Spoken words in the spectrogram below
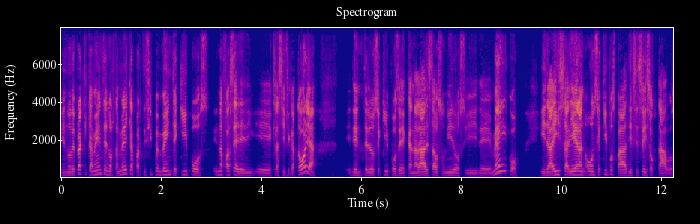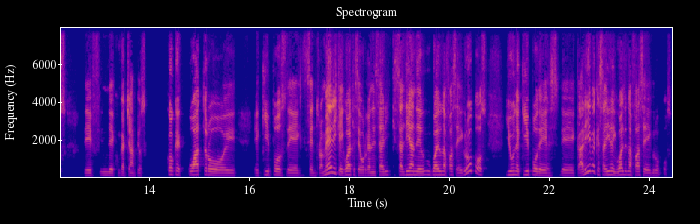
en donde prácticamente Norteamérica participa en 20 equipos en una fase de, clasificatoria de entre los equipos de Canadá, de Estados Unidos y de México y de ahí salieran 11 equipos para 16 octavos de, de Conca Champions. Creo que cuatro eh, equipos de Centroamérica, igual que se organizarían, que salían de igual de una fase de grupos, y un equipo de, de Caribe que saliera igual de una fase de grupos.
